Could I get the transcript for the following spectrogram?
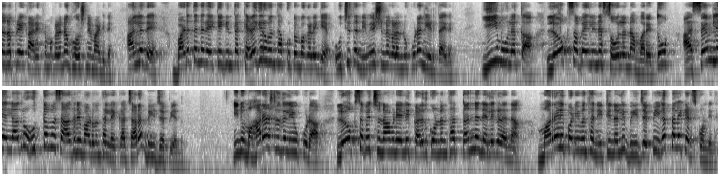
ಜನಪ್ರಿಯ ಕಾರ್ಯಕ್ರಮಗಳನ್ನು ಘೋಷಣೆ ಮಾಡಿದೆ. ಅಲ್ಲದೆ, ಬಡತನ ರೇಖೆಗಿಂತ ಕೆಳಗಿರುವಂತಹ ಕುಟುಂಬಗಳಿಗೆ ಉಚಿತ ನಿವೇಶನಗಳನ್ನು ಕೂಡ ನೀಡ್ತಾ ಇದೆ. ಈ ಮೂಲಕ ಲೋಕಸಭೆಯಲ್ಲಿನ ಸೋಲನ್ನ ಮರೆತು, ಅಸೆಂಬ್ಲಿಯಲ್ಲಾದರೂ ಉತ್ತಮ ಸಾಧನೆ ಮಾಡುವಂಥ ಲೆಕ್ಕಾಚಾರ ಬಿಜೆಪಿಯದು ಇನ್ನು ಮಹಾರಾಷ್ಟ್ರದಲ್ಲಿಯೂ ಕೂಡ ಲೋಕಸಭೆ ಚುನಾವಣೆಯಲ್ಲಿ ಕಳೆದುಕೊಂಡಂತಹ ತನ್ನ ನೆಲೆಗಳನ್ನು ಮರಳಿ ಪಡೆಯುವಂಥ ನಿಟ್ಟಿನಲ್ಲಿ ಬಿಜೆಪಿ ಈಗ ತಲೆ ಕೆಡಿಸ್ಕೊಂಡಿದೆ.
